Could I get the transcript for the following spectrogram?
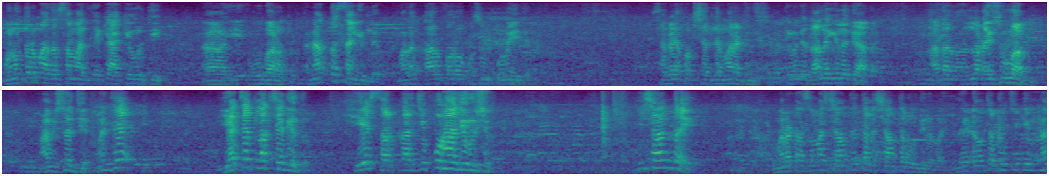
म्हणून तर माझा समाज एका आकेवरती उभा राहतो आणि आत्ताच सांगितलं मला काल परवापासून पुणे येते? सगळ्या पक्षातल्या मराठ्यांची सुरुवात. ते म्हणजे झालं गेलं ते आता. आता लढाई सुरू आपली आम्ही सज्ज म्हणजे याच्यात लक्षात येतं हे सरकारची पुन्हा जिरू शकते. ही शांत आहे. मराठा समाज शांत आहे त्याला शांत राहू दिलं पाहिजे. लय डावचा डवची केली ना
